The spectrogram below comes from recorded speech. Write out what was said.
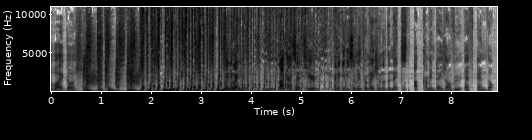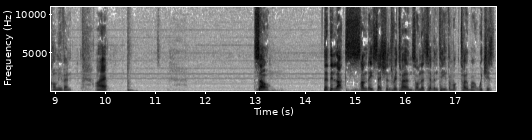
Oh my gosh. Anyway, like I said to you, I'm going to give you some information of the next upcoming Deja Vu FM.com event. All right? So, the deluxe Sunday sessions returns on the 17th of October, which is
